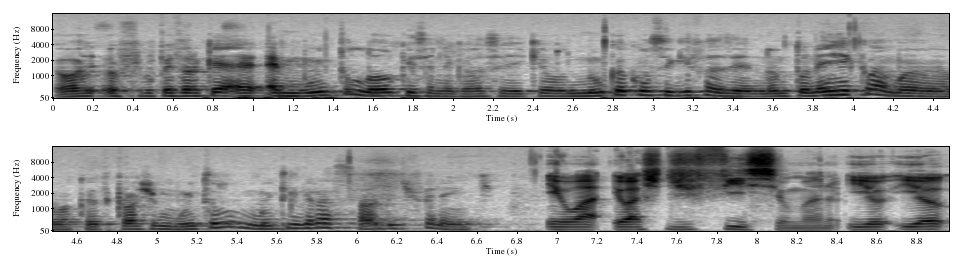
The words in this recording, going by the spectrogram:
Eu, eu fico pensando que é, é muito louco esse negócio aí que eu nunca consegui fazer. Não tô nem reclamando, é uma coisa que eu acho muito, muito engraçado e diferente. Eu, a- eu acho difícil, mano. E eu, e eu-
